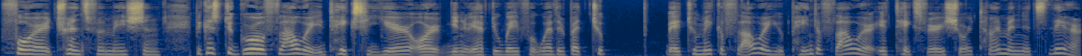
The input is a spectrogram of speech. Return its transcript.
for transformation because to grow a flower it takes a year or you know you have to wait for weather but to to make a flower, you paint a flower. It takes very short time, and it's there.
